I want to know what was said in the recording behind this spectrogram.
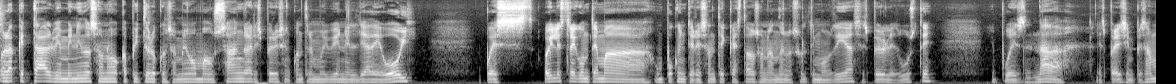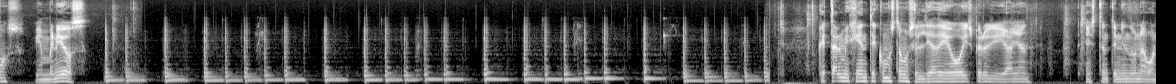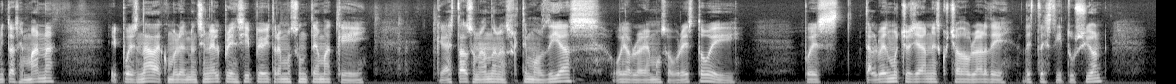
Hola, ¿qué tal? Bienvenidos a un nuevo capítulo con su amigo Mouse Sangar. Espero que se encuentren muy bien el día de hoy. Pues hoy les traigo un tema un poco interesante que ha estado sonando en los últimos días. Espero les guste. Y pues nada, ¿les parece empezamos? Bienvenidos. ¿Qué tal mi gente? ¿Cómo estamos el día de hoy? Espero que hayan estén teniendo una bonita semana. Y pues nada, como les mencioné al principio, hoy traemos un tema que, que ha estado sonando en los últimos días. Hoy hablaremos sobre esto y pues tal vez muchos ya han escuchado hablar de, de esta institución,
